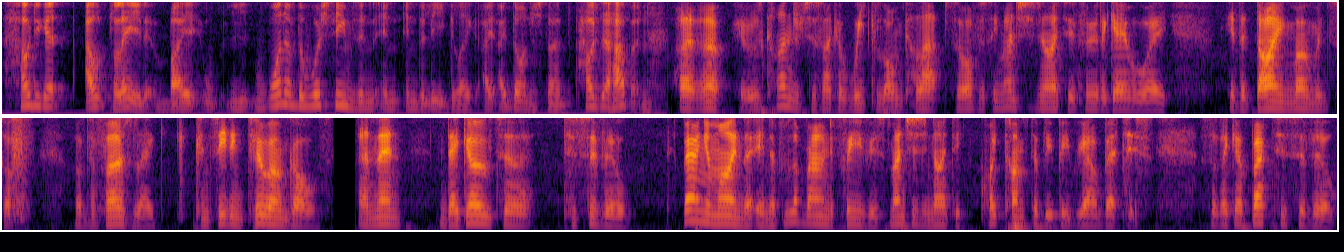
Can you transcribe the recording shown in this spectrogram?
how do you get outplayed by one of the worst teams in, in, in the league. Like, I, I don't understand. How does that happen? I don't know. It was kind of just like a week long collapse. So, obviously, Manchester United threw the game away in the dying moments of, of the first leg, conceding two own goals. And then they go to, to Seville, bearing in mind that in the round previous, Manchester United quite comfortably beat Real Betis. So they go back to Seville.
